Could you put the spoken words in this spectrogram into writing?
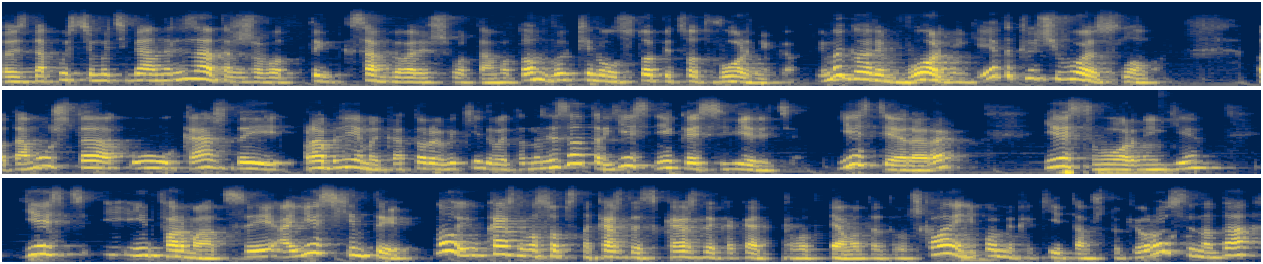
То есть, допустим, у тебя анализатор же, вот ты сам говоришь, вот там, вот он выкинул 100-500 ворнингов. И мы говорим ворнинги, это ключевое слово. Потому что у каждой проблемы, которую выкидывает анализатор, есть некая severity. Есть эрроры, есть ворнинги, есть информации, а есть хинты. Ну, и у каждого, собственно, каждая, каждая какая-то вот, я, вот эта вот шкала, я не помню, какие там штуки у Рослина, да,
